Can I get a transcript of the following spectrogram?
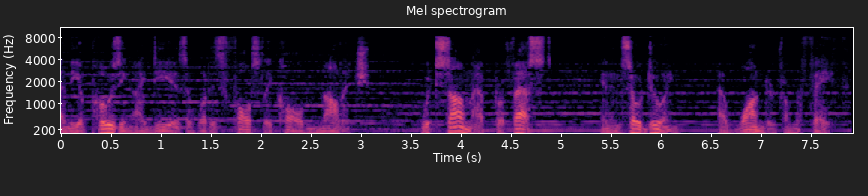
and the opposing ideas of what is falsely called knowledge, which some have professed, and in so doing have wandered from the faith.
